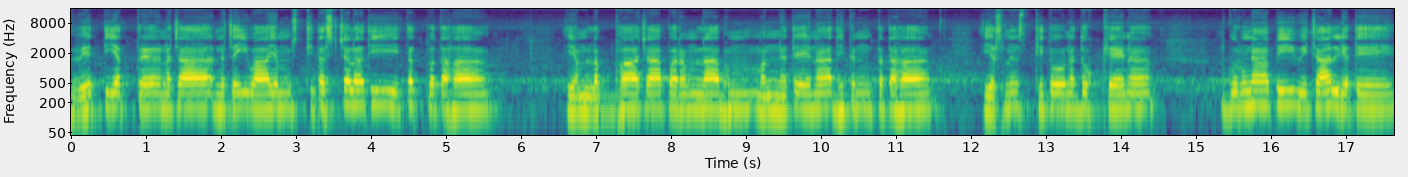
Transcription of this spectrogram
वेत्ति यत्र न चा न चैवायं स्थितश्चलति तत्त्वतः। यं लब्ध्वा चापरं लाभं मन्यते नाधिकं ततः। यस्मिन् स्थितो न दुःखेन गुरुणापि विचाल्यते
